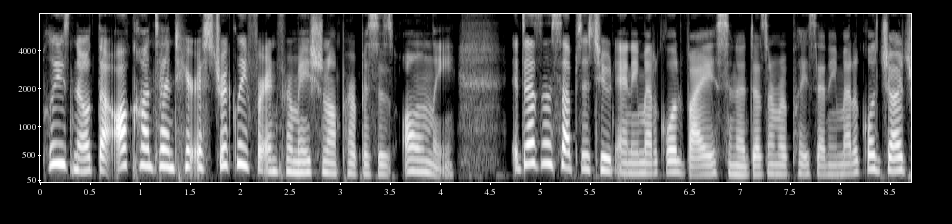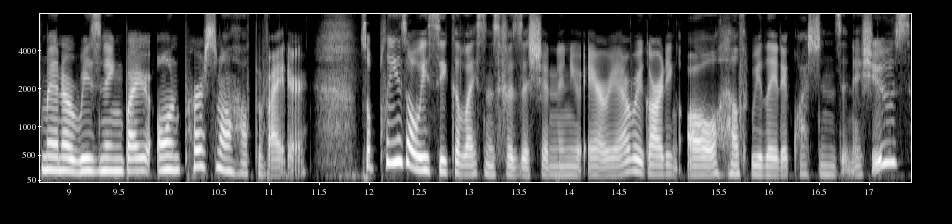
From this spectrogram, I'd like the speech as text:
Please note that all content here is strictly for informational purposes only. It doesn't substitute any medical advice and it doesn't replace any medical judgment or reasoning by your own personal health provider. So please always seek a licensed physician in your area regarding all health related questions and issues.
